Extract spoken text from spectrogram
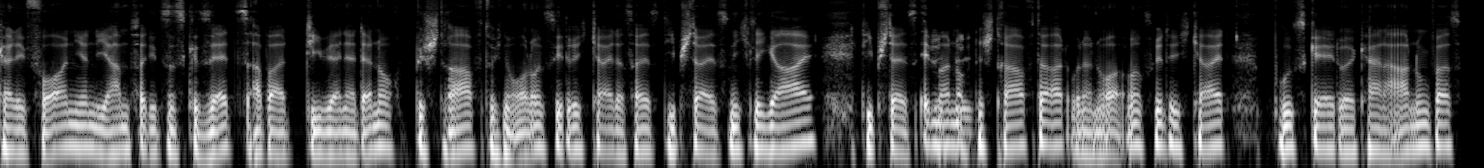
Kalifornien, die haben zwar dieses Gesetz, aber die werden ja dennoch bestraft durch eine Ordnungswidrigkeit. Das heißt, Diebstahl ist nicht legal. Diebstahl ist immer noch eine Straftat oder eine Ordnungswidrigkeit, Bußgeld oder keine Ahnung was.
